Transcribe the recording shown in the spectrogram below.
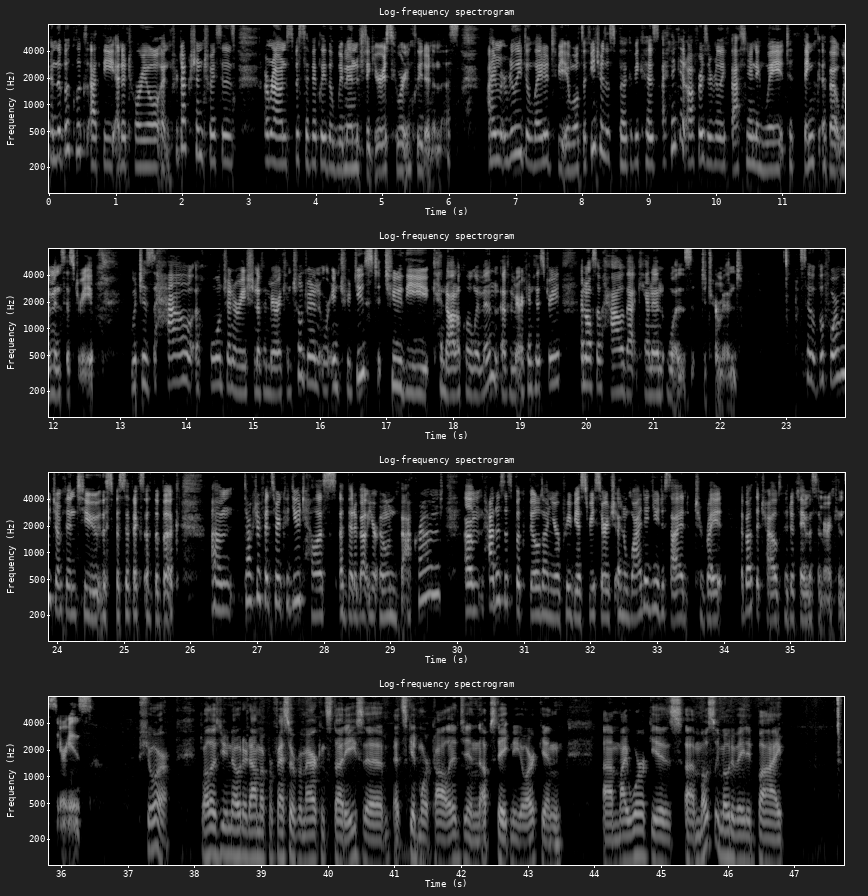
And the book looks at the editorial and production choices around specifically the women figures who were included in this. I'm really delighted to be able to feature this book because I think it offers a really fascinating way to think about women's history, which is how a whole generation of American children were introduced to the canonical women of American history, and also how that canon was determined. So, before we jump into the specifics of the book, um, Dr. Pfitzer, could you tell us a bit about your own background? Um, how does this book build on your previous research, and why did you decide to write about the childhood of famous Americans series? Sure. Well, as you noted, I'm a professor of American Studies uh, at Skidmore College in upstate New York, and um, my work is uh, mostly motivated by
